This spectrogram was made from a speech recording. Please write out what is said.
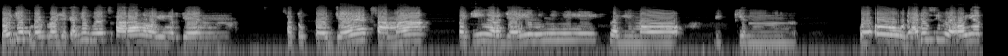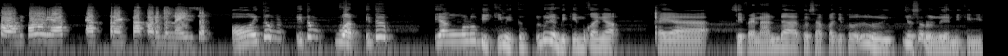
project by project aja gue sekarang lagi ngerjain satu project sama lagi ngerjain ini nih lagi mau bikin WO udah ada sih WO nya tolong di follow ya at Rekat Organizer Oh itu itu buat itu yang lu bikin itu lu yang bikin bukannya kayak si Fernanda atau siapa gitu lu justru lu yang bikinnya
